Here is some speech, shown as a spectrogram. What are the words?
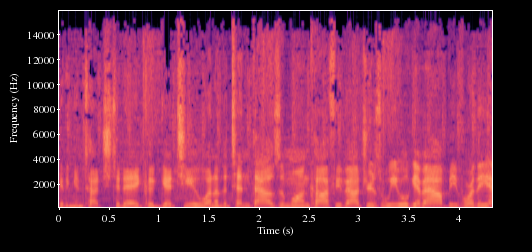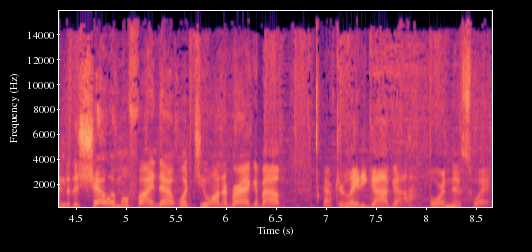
Getting in touch today could get you one of the 10,000 won coffee vouchers we will give out before the end of the show, and we'll find out what you want to brag about after Lady Gaga, Born This Way.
